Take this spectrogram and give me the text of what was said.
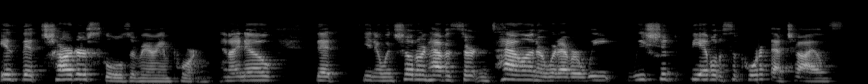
is that charter schools are very important. And I know that, you know, when children have a certain talent or whatever, we, we should be able to support that child's.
